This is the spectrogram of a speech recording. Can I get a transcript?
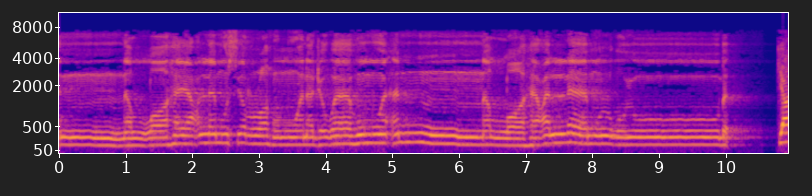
أَنَّ اللَّهَ يَعْلَمُ سِرَّهُمْ وَنَجْوَاهُمْ وَأَنَّ اللَّهَ عَلَّامُ الْغُيُوبِ۔ کیا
